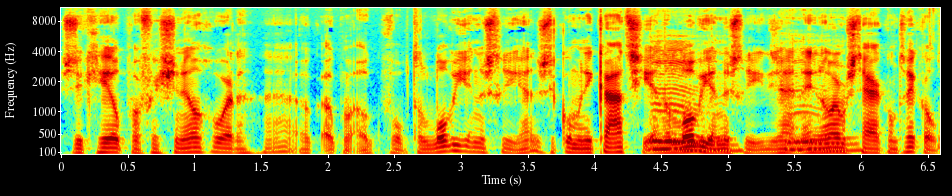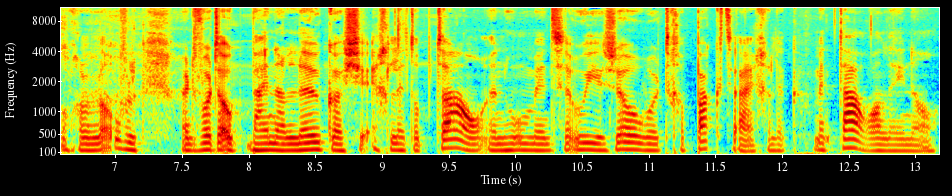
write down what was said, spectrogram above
is natuurlijk heel professioneel geworden. Hè? Ook, ook, ook bijvoorbeeld de lobby-industrie. Hè? Dus de communicatie en de Mm. lobby-industrie, die zijn Mm. enorm sterk ontwikkeld. Ongelooflijk. Maar het wordt ook bijna leuk als je echt let op taal en hoe, mensen, hoe je zo wordt gepakt eigenlijk. Met taal alleen al.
